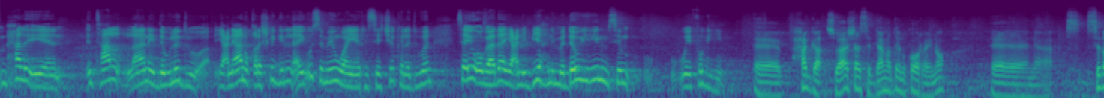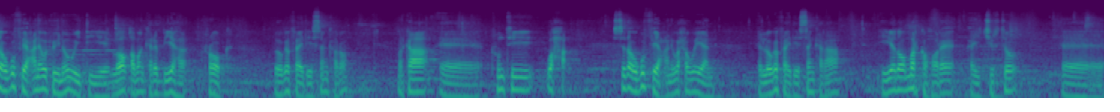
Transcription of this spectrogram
محل يعني إنت هال أنا دولدو يعني أنا قرش كجل أي أسمين وين رسيتش كلا دول سايو أو هذا يعني بيه هني مدوي هين مسم ويفوقهين إيه، حقا سؤال سدام دين كورينو. إيه، سيدا وقفي عنا وحينو ويتي لوقا كربيها روك. لوقا فايدي سنكرو marka ee, runtii waxa sida ugu fiicani waxa weeyaan ee looga faa'iidaysan karaa iyadoo marka hore ay jirto ee,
